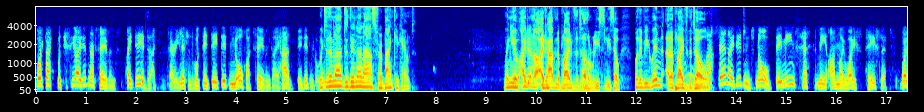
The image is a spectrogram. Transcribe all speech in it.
Well, that, but you see, I didn't have savings. I did, I, very little, but they, they didn't know what savings I had. They didn't go. But did they not? Did they not ask for a bank account? When you, I don't know, I haven't applied for the dole recently. So, but if you win and apply for the dole, back then I didn't. No, they means tested me on my wife's payslips. Well,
